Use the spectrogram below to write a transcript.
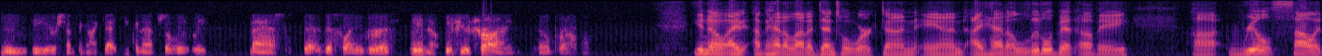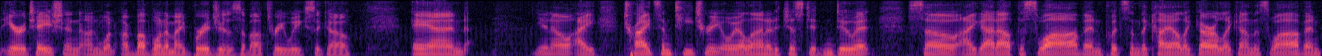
smoothie or something like that, you can absolutely mask the, the flavor. If, you know, if you're trying, no problem. You know, I, I've had a lot of dental work done, and I had a little bit of a uh, real solid irritation on one above one of my bridges about three weeks ago, and you know, I tried some tea tree oil on it. It just didn't do it. So I got out the swab and put some of the kyolic garlic on the swab and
